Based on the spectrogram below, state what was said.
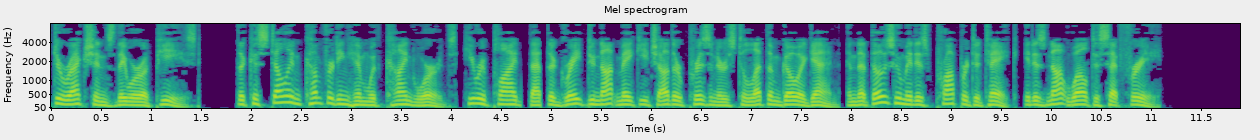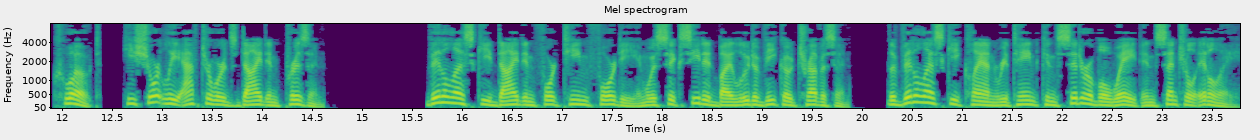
directions they were appeased. The Castellan comforting him with kind words, he replied, that the great do not make each other prisoners to let them go again, and that those whom it is proper to take, it is not well to set free. Quote, he shortly afterwards died in prison. Vitelleschi died in 1440 and was succeeded by Ludovico Trevisan. The Vitelleschi clan retained considerable weight in central Italy.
